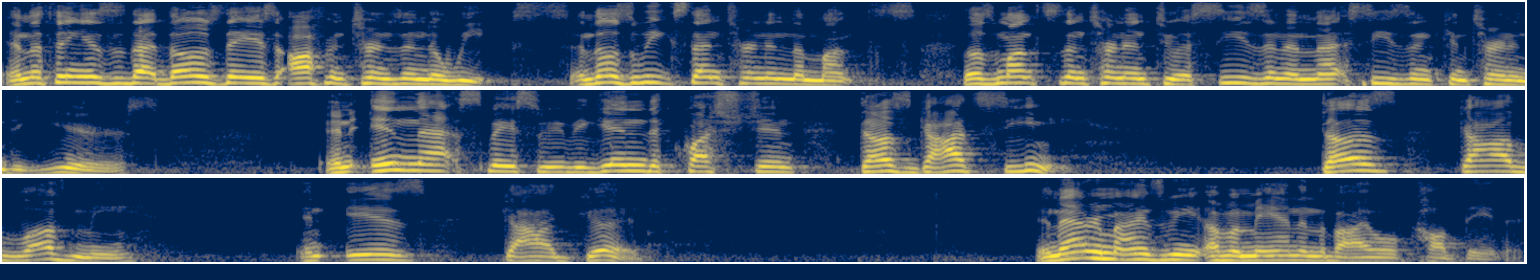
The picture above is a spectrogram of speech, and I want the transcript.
And the thing is, is that those days often turns into weeks. And those weeks then turn into months. Those months then turn into a season, and that season can turn into years. And in that space, we begin to question Does God see me? Does God love me? And is God good? And that reminds me of a man in the Bible called David.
